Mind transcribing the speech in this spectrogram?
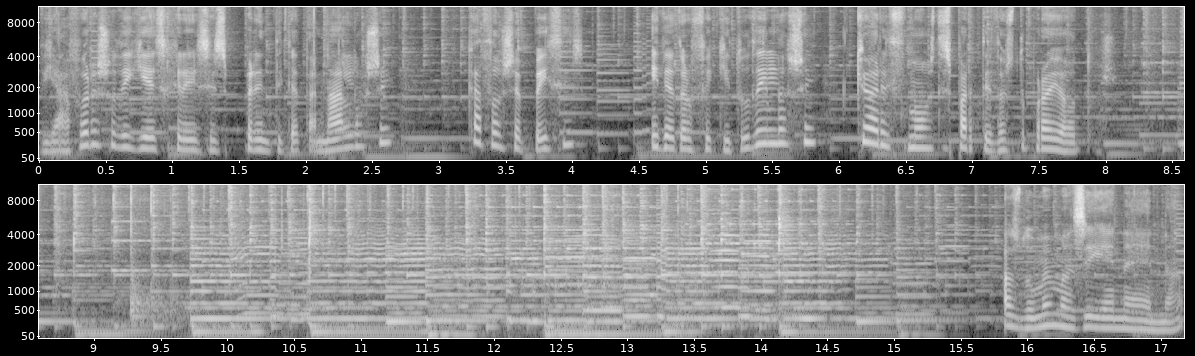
διάφορες οδηγίες χρήσης πριν την κατανάλωση, καθώς επίσης η διατροφική του δήλωση και ο αριθμός της παρτίδας του προϊόντος. Ας δούμε μαζί ένα-ένα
